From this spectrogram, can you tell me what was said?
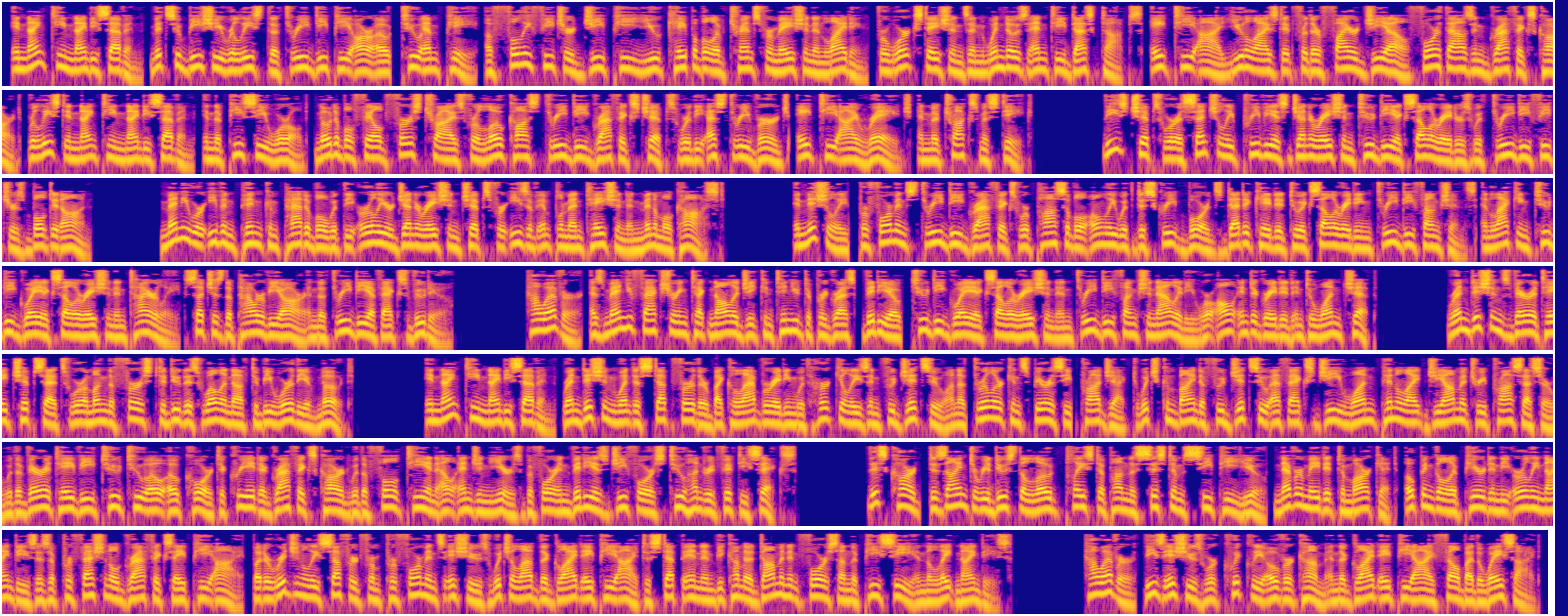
In 1997, Mitsubishi released the 3DPRO-2MP, a fully featured GPU capable of transformation and lighting, for workstations and Windows NT desktops. ATI utilized it for their Fire GL 4000 graphics card, released in 1997. In the PC world, notable failed first tries for low-cost 3D graphics chips were the S3 ViRGE, ATI Rage, and Matrox Mystique. These chips were essentially previous generation 2D accelerators with 3D features bolted on. Many were even pin compatible with the earlier generation chips for ease of implementation and minimal cost. Initially, performance 3D graphics were possible only with discrete boards dedicated to accelerating 3D functions and lacking 2D GUI acceleration entirely such as the PowerVR and the 3DFX Voodoo. However, as manufacturing technology continued to progress, video, 2D GUI acceleration and 3D functionality were all integrated into one chip. Rendition's Verite chipsets were among the first to do this well enough to be worthy of note. In 1997, Rendition went a step further by collaborating with Hercules and Fujitsu on a thriller conspiracy project which combined a Fujitsu FX-G1 Pinolite geometry processor with a Verite V2200 core to create a graphics card with a full T&L engine years before NVIDIA's GeForce 256. This card, designed to reduce the load placed upon the system's CPU, never made it to market. OpenGL appeared in the early 90s as a professional graphics API, but originally suffered from performance issues which allowed the Glide API to step in and become a dominant force on the PC in the late 90s. However, these issues were quickly overcome and the Glide API fell by the wayside.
